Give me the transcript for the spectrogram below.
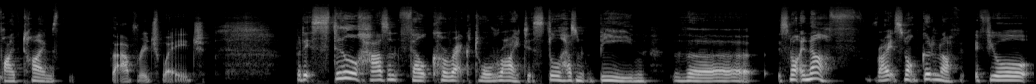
five times the average wage but it still hasn't felt correct or right. It still hasn't been the, it's not enough, right? It's not good enough. If you're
